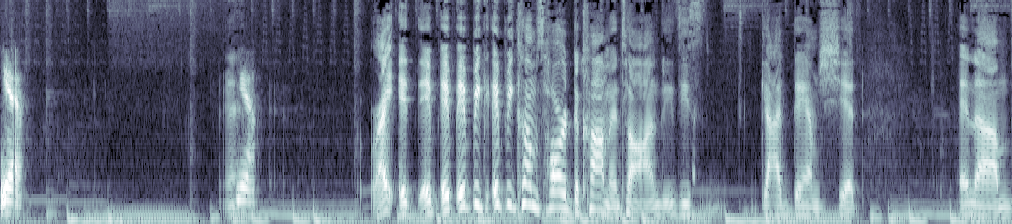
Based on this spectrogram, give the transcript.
Yeah. Yeah. Right? It it, it, it, be, it becomes hard to comment on these goddamn shit and um,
